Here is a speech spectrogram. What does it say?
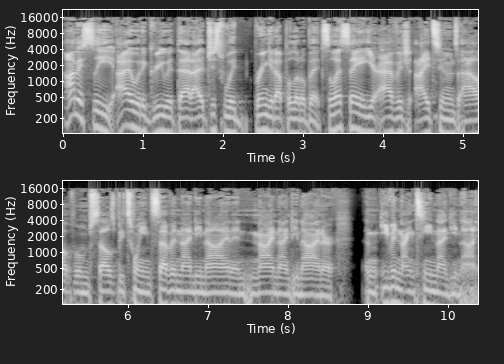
Honestly, I would agree with that. I just would bring it up a little bit. So let's say your average iTunes album sells between seven ninety nine and nine ninety nine, or and even nineteen ninety nine.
